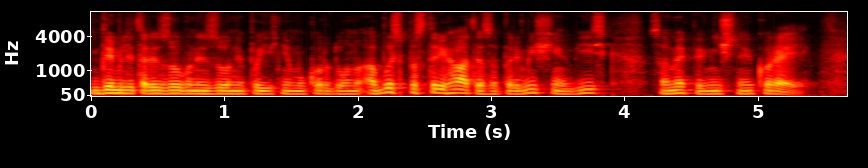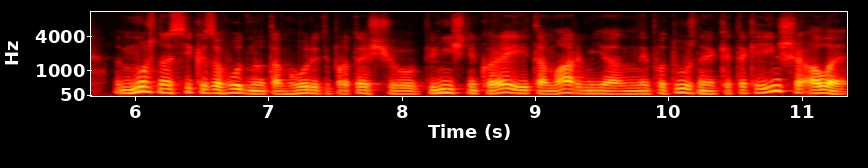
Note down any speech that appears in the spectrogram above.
демілітаризованої зони по їхньому кордону, аби спостерігати за переміщенням військ саме Північної Кореї. Можна стільки завгодно там говорити про те, що в Північній Кореї там армія непотужна, яке таке інше, але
